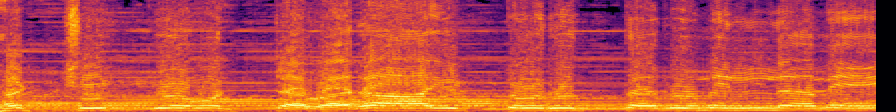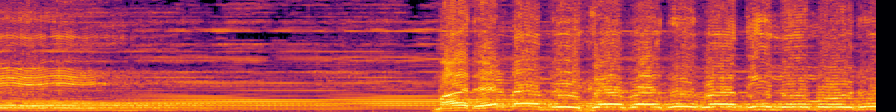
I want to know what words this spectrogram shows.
ഭക്ഷിക്കുമുറ്റവരായിട്ടൊരുത്തരുമില്ലമേ. മരണമിക വരുവതിനുമൊരു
